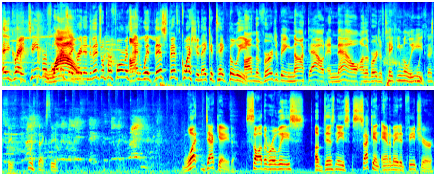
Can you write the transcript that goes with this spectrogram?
a great team performance, Wow. a great individual performance, Uh, and with this fifth question, they could take the lead. On the verge of being knocked out, and now on the verge of taking the lead. Sexy. Muy sexy. What decade saw the release of Disney's second animated feature,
